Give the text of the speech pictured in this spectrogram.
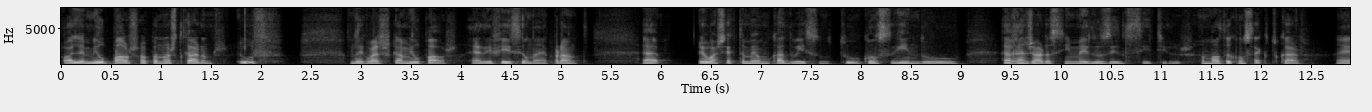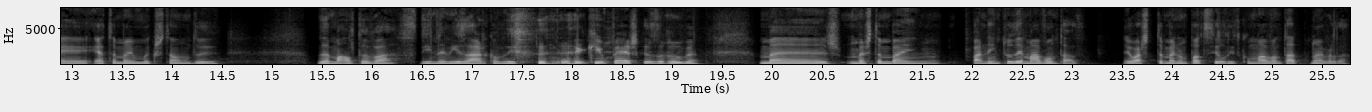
olha, mil paus só para nós tocarmos. Uf, onde é que vais buscar mil paus? É difícil, não é? Pronto. Ah, eu acho é que também é um bocado isso. Tu conseguindo arranjar assim meio dúzia de sítios, a malta consegue tocar. É, é também uma questão de da malta vá se dinamizar, como disse aqui o Pescas, o Ruben, mas, mas também pá, nem tudo é má vontade. Eu acho que também não pode ser lido como má vontade, porque não é verdade.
